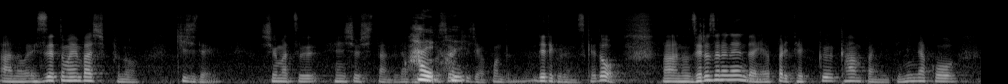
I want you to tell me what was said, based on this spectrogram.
あの SZ メンバーシップの記事で週末編集してたんでなんかそういう記事が今度出てくるんですけど、あの00年代やっぱりテックカンパニーってみんなこう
